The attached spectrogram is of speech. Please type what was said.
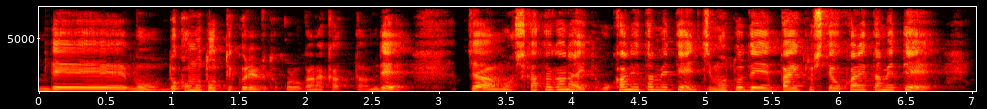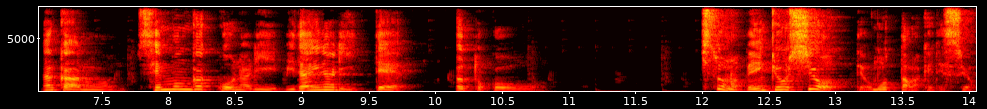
で、もうどこも取ってくれるところがなかったんで、じゃあもう仕方がないと、お金貯めて、地元でバイトしてお金貯めて、なんかあの、専門学校なり、美大なり行って、ちょっとこう、基礎の勉強しようって思ったわけですよ。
